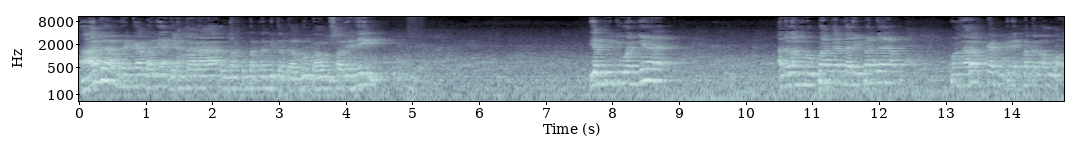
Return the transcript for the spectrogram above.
Ada mereka banyak di antara umat-umat Nabi terdahulu kaum salihin yang tujuannya adalah merupakan daripada mengharapkan kenikmatan Allah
